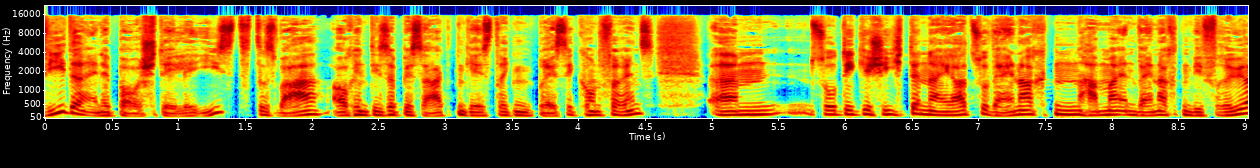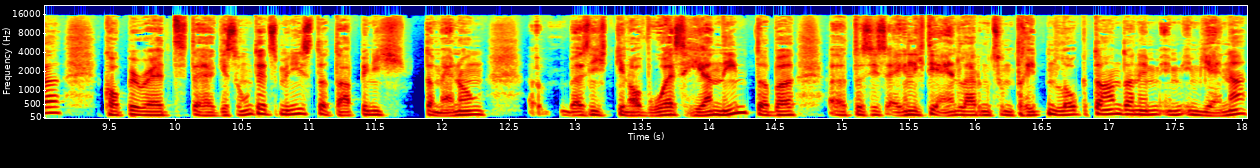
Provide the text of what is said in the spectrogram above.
wieder eine Baustelle ist, das war auch in dieser besagten gestrigen Pressekonferenz, ähm, so die Geschichte, naja, zu Weihnachten haben wir ein Weihnachten wie früher, Copyright der Herr Gesundheitsminister, da bin ich der Meinung, äh, weiß nicht genau, wo er es hernimmt, aber äh, das ist eigentlich die Einladung zum dritten Lockdown dann im, im, im Jänner.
